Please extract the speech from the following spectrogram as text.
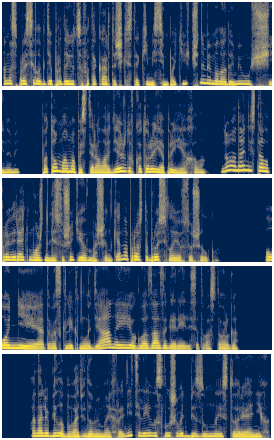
Она спросила, где продаются фотокарточки с такими симпатичными молодыми мужчинами. Потом мама постирала одежду, в которой я приехала. Но она не стала проверять, можно ли сушить ее в машинке, она просто бросила ее в сушилку. «О нет!» — воскликнула Диана, и ее глаза загорелись от восторга. Она любила бывать в доме моих родителей и выслушивать безумные истории о них.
